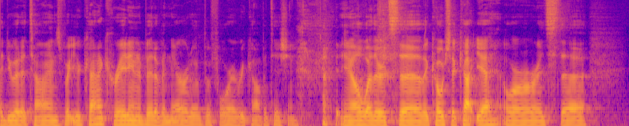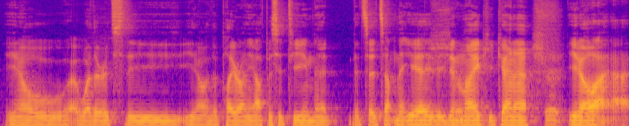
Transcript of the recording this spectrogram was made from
I do it at times, but you're kind of creating a bit of a narrative before every competition. you know, whether it's the the coach that cut you or it's the you know whether it's the you know the player on the opposite team that that said something that you, that you didn't Sure. like. You kind of Sure. you know I, I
